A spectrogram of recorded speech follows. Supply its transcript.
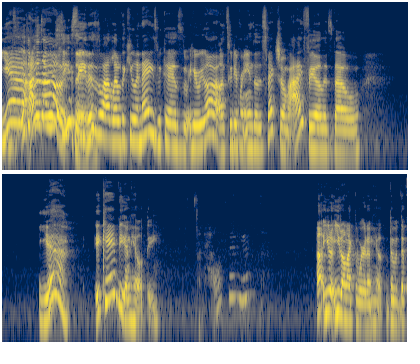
Yeah, I don't know. See, this is why I love the Q and A's because here we are on two different ends of the spectrum. I feel as though, yeah, it can be unhealthy. Unhealthy, yeah. Uh, you don't, you don't like the word unhealthy, the, the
